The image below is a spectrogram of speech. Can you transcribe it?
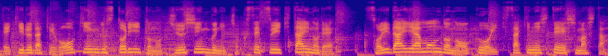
できるだけウォーキングストリートの中心部に直接行きたいのでソリダイヤモンドの奥を行き先に指定しました。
